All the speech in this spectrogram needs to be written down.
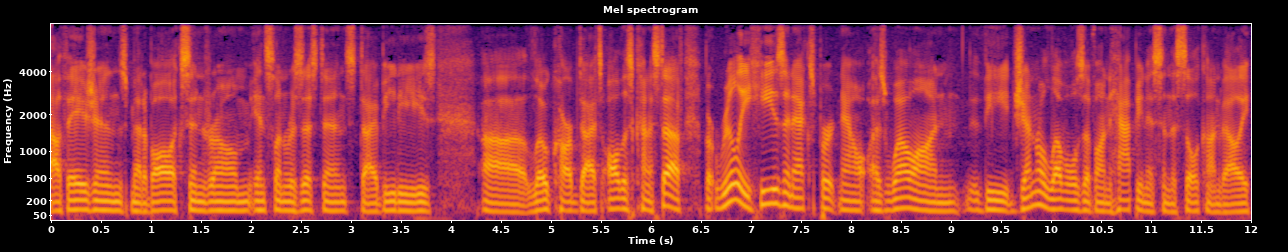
South Asians, metabolic syndrome, insulin resistance, diabetes, uh, low carb diets, all this kind of stuff. But really, he's an expert now as well on the general levels of unhappiness in the Silicon Valley,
